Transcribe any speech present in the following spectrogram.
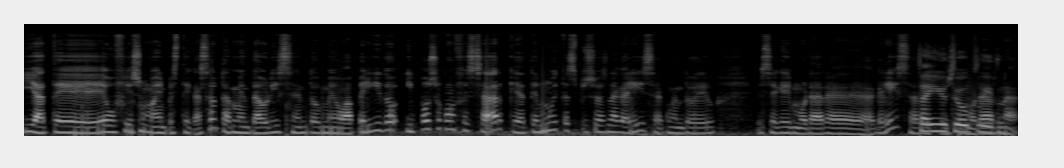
e até eu fiz unha investigación tamén da orixen do meu apelido e posso confesar que até moitas persoas na Galiza, cando eu cheguei a morar a Galiza, Tem o depois de teu apelido. na...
